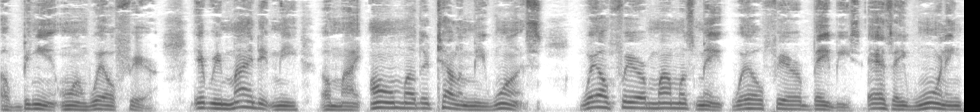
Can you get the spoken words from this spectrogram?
of being on welfare. It reminded me of my own mother telling me once, Welfare mamas make welfare babies as a warning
